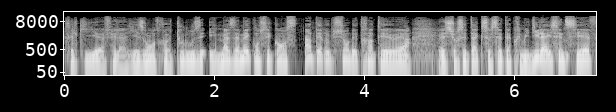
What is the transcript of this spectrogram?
celle qui euh, fait la liaison entre Toulouse et Mazamet. Conséquence, interruption des trains TER euh, sur cet axe cet après-midi. La SNCF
